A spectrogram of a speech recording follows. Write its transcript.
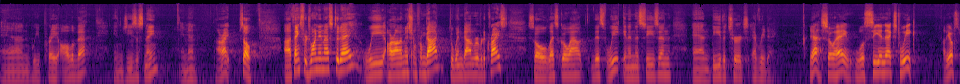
And we pray all of that in Jesus' name. Amen. All right. So, uh, thanks for joining us today. We are on a mission from God to win downriver to Christ. So, let's go out this week and in this season and be the church every day. Yeah. So, hey, we'll see you next week. Adios.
